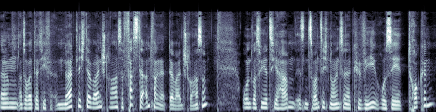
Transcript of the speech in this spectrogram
ähm, also relativ nördlich der Weinstraße, fast der Anfang der, Weinstraße. Und was wir jetzt hier haben, ist ein 2019er Cuvée Rosé Trocken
